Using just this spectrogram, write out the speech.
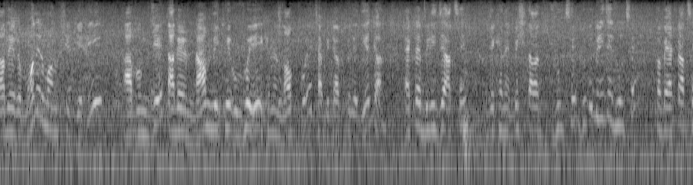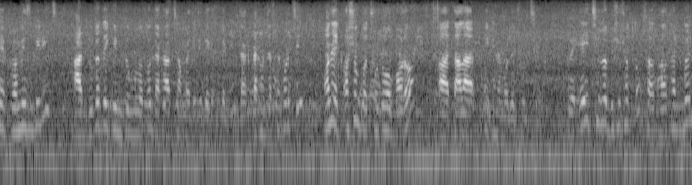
তাদের মনের মানুষের যেটি এবং যে তাদের নাম লিখে উভয়ে এখানে লক করে চাবিটা ফেলে দিয়ে যান। একটা ব্রিজে আছে যেখানে বেশি তারা ঝুলছে, দুটি ব্রিজে ঝুলছে, তবে একটা আছে প্রমিস ব্রিজ আর দুটোতেই কিন্তু মূলত দেখা যাচ্ছে আমরা যেটি দেখে দেখ- দেখ- দেখানোর চেষ্টা করছি। অনেক অসংখ্য ছোট, বড় তালা এখানের মধ্যে ঝুলছে। তো এই ছিল বিশেষত্ব। সব ভালো থাকবেন,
